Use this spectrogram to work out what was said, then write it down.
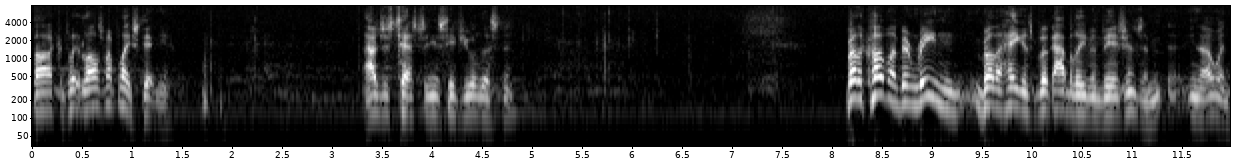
Thought I completely lost my place, didn't you? I was just testing you to see if you were listening. Brother Copeland had been reading Brother Hagin's book, I Believe in Visions, and, you know, and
